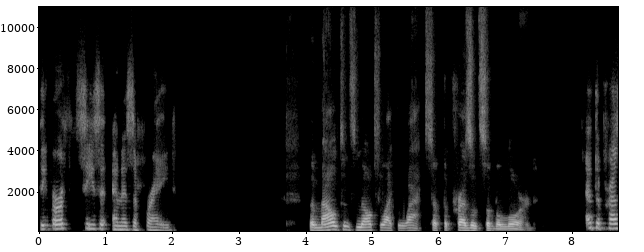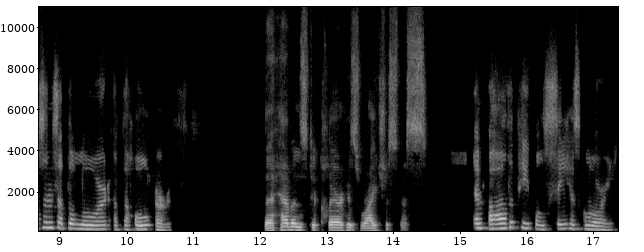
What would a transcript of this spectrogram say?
The earth sees it and is afraid. The mountains melt like wax at the presence of the Lord. At the presence of the Lord of the whole earth. The heavens declare his righteousness. And all the peoples see his glory.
